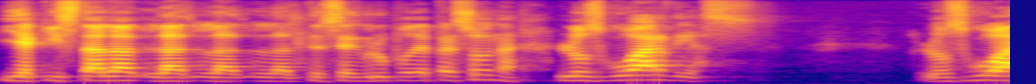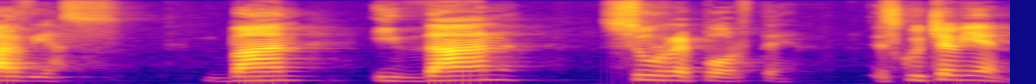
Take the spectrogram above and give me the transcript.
Y aquí está el tercer grupo de personas, los guardias. Los guardias van y dan su reporte. Escuche bien.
